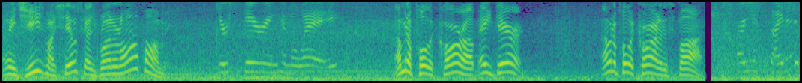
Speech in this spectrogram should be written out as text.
I mean, geez, my sales guy's running off on me. You're scaring him away. I'm gonna pull the car up. Hey, Derek, I'm gonna pull the car out of the spot. Are you excited?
